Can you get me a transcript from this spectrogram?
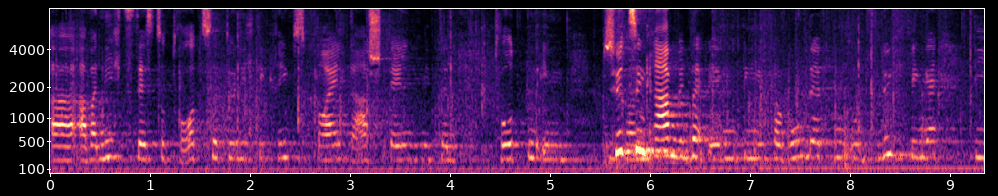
äh, aber nichtsdestotrotz natürlich die Kriegsgräuel darstellen mit den Toten im Schützengraben, wenn eben die Verwundeten und Flüchtlinge, die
